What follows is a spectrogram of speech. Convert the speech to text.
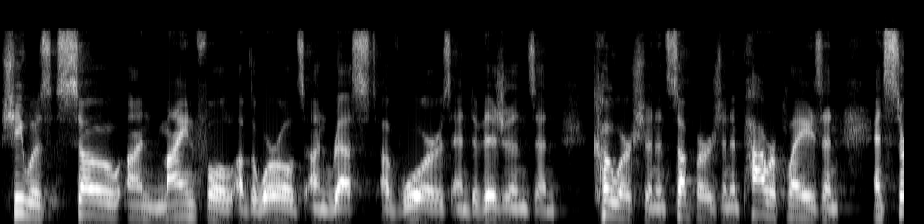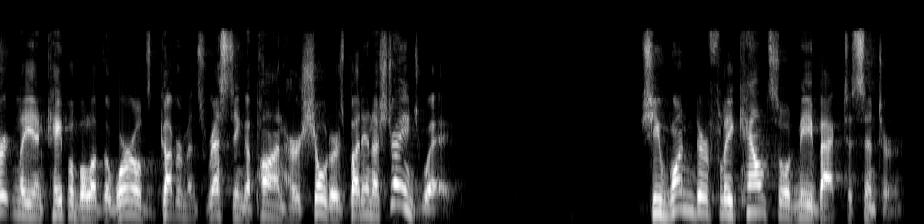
She was so unmindful of the world's unrest, of wars and divisions and coercion and subversion and power plays, and, and certainly incapable of the world's governments resting upon her shoulders, but in a strange way. She wonderfully counseled me back to center.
